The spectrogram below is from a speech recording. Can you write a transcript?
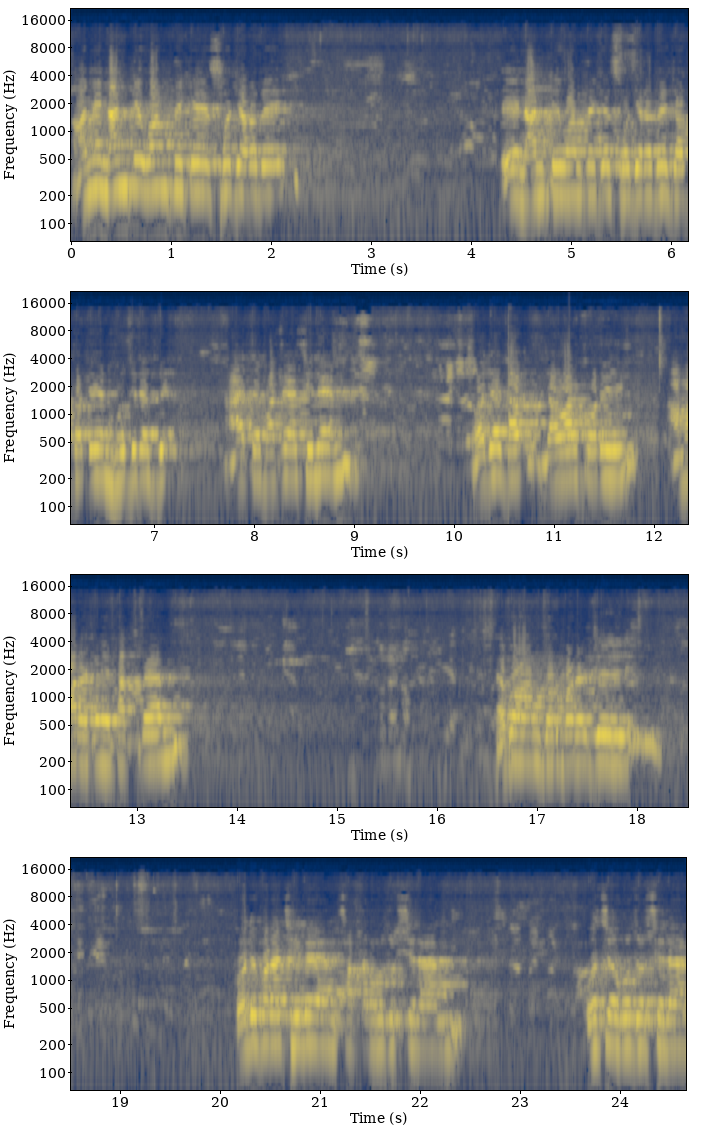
আমি নাইনটি ওয়ান থেকে সৌদি আরবে। এই নাইনটি ওয়ান থেকে সৌদি আরবে যতদিন হুজুরের আয়তে বাঁচিয়া ছিলেন হজে যাওয়ার পরে আমার এখানে থাকতেন এবং দরবারে যে কলিপাড়া ছিলেন, সাত্তার হুজুর ছিলেন ওচে হুজুর ছিলেন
